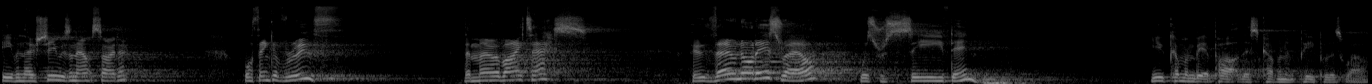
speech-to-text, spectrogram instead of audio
Even though she was an outsider. Or think of Ruth, the Moabitess, who, though not Israel, was received in. You come and be a part of this covenant people as well.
